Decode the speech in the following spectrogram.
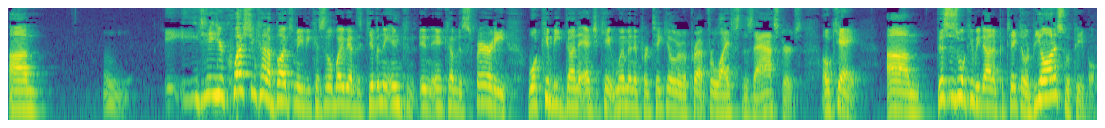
Um, your question kind of bugs me because of the way we have this, given the income, income disparity, what can be done to educate women in particular to prep for life's disasters? Okay, um, this is what can be done in particular. Be honest with people.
